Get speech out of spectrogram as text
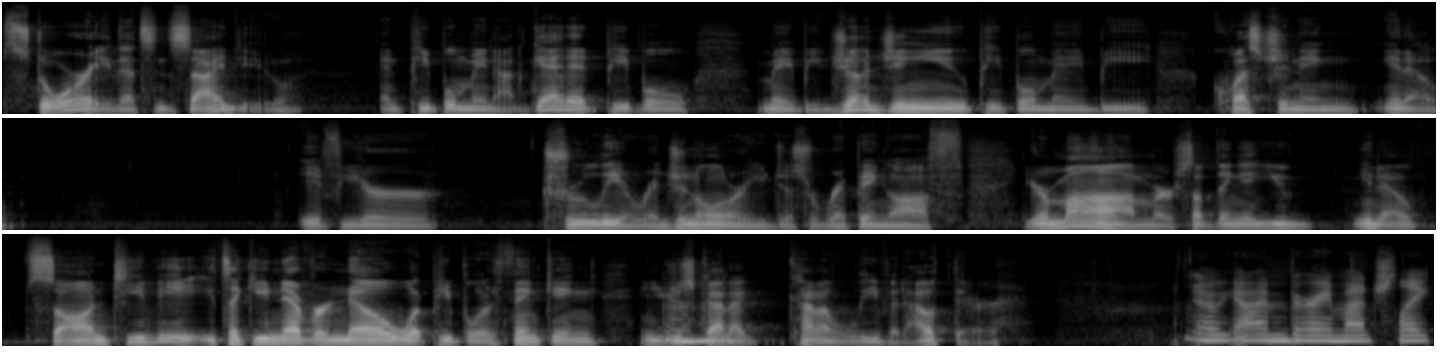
story that's inside you. And people may not get it. People may be judging you. People may be questioning, you know, if you're truly original or are you just ripping off your mom or something that you you know saw on TV. It's like you never know what people are thinking and you just gotta kind of leave it out there. Oh yeah, I'm very much like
